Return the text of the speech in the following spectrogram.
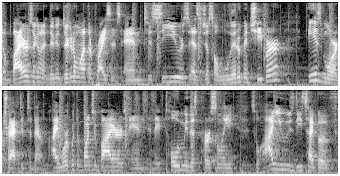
you know, buyers are gonna they're, they're gonna want their prices, and to see you as, as just a little bit cheaper is more attractive to them. I work with a bunch of buyers, and, and they've told me this personally. So I use these type of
